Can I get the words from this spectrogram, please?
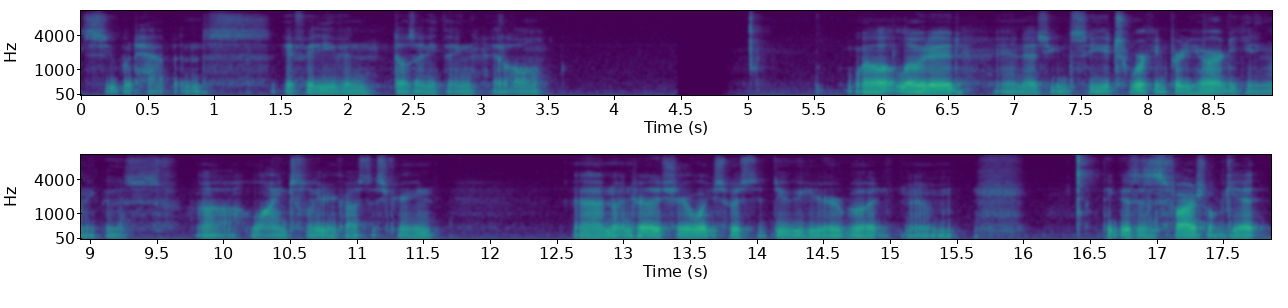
See what happens, if it even does anything at all. Well, it loaded, and as you can see, it's working pretty hard. You're getting like those uh, lines floating across the screen. Uh, I'm not entirely sure what you're supposed to do here, but um, I think this is as far as we'll get.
